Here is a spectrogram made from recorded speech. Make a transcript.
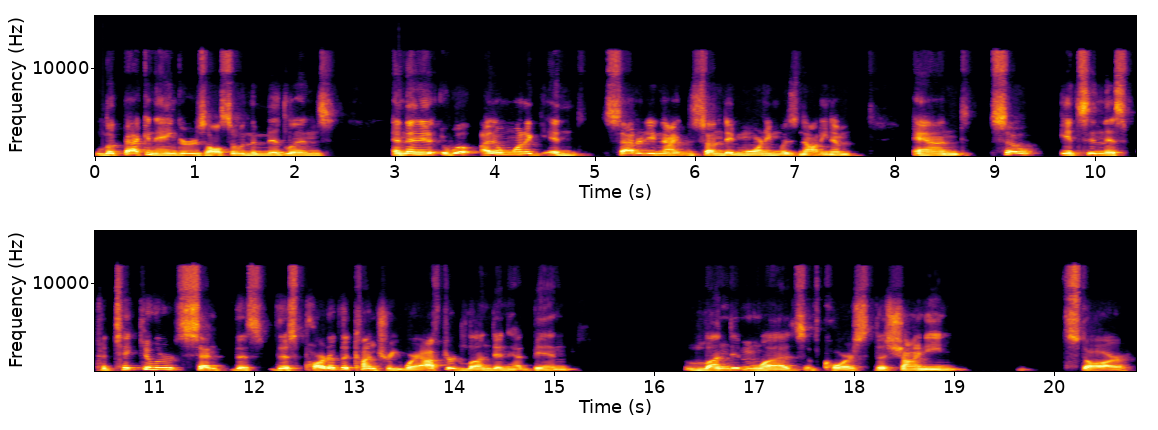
look back in anger is also in the Midlands, and then it well I don't want to. And Saturday night and Sunday morning was Nottingham, and so it's in this particular cent this this part of the country where after London had been. London was, of course, the shining star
